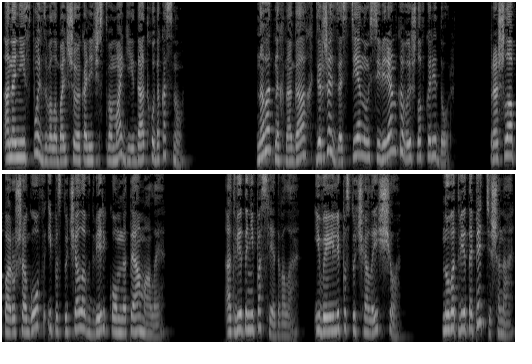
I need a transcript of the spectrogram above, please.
Она не использовала большое количество магии до отхода ко сну. На ватных ногах, держась за стену, северянка вышла в коридор. Прошла пару шагов и постучала в дверь комнаты Амалы. Ответа не последовало, и Вейли постучала еще. Но в ответ опять тишина.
